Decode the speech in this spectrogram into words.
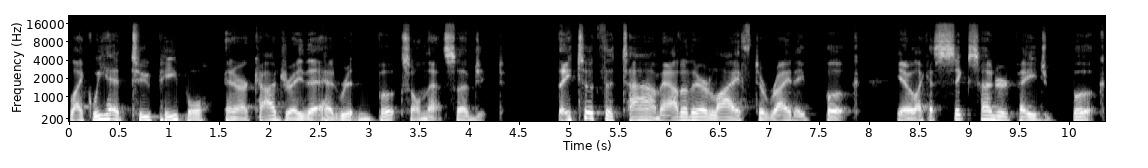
like we had two people in our cadre that had written books on that subject. They took the time out of their life to write a book, you know, like a 600 page book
